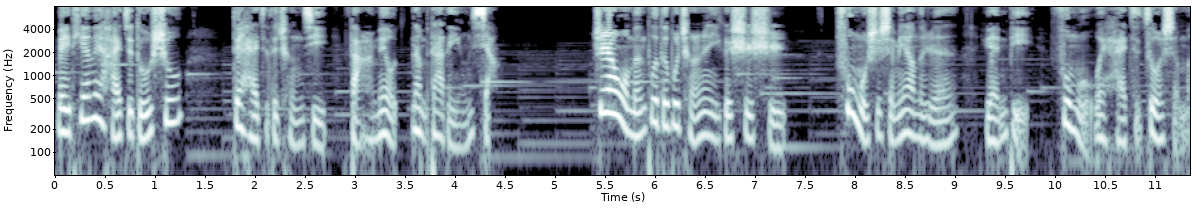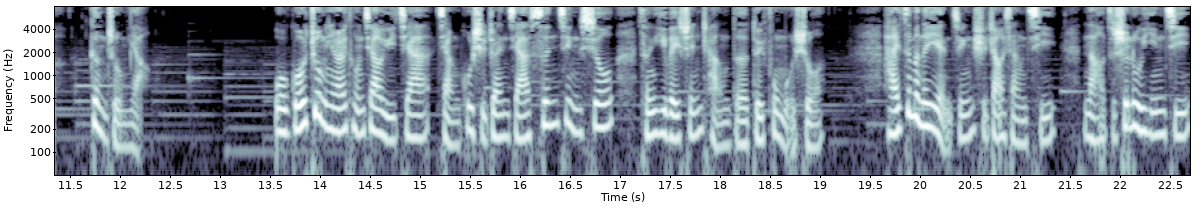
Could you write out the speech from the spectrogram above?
每天为孩子读书，对孩子的成绩反而没有那么大的影响。这让我们不得不承认一个事实：父母是什么样的人，远比父母为孩子做什么更重要。我国著名儿童教育家、讲故事专家孙敬修曾意味深长地对父母说：“孩子们的眼睛是照相机，脑子是录音机，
